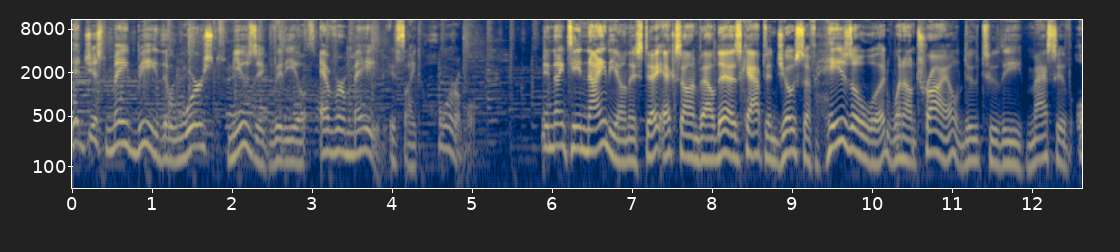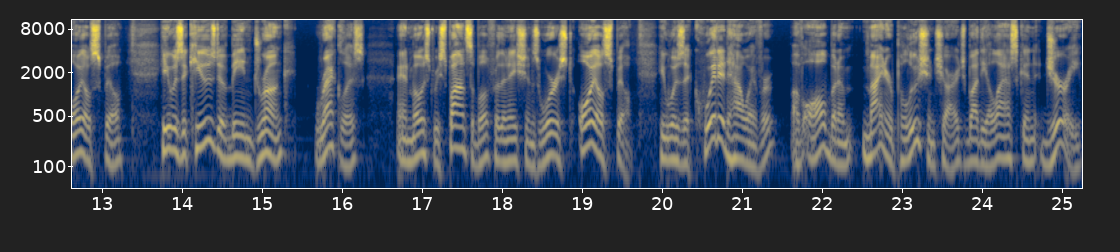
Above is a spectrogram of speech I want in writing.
It just may be the worst music video ever made. It's like horrible. In 1990, on this day, Exxon Valdez Captain Joseph Hazelwood went on trial due to the massive oil spill. He was accused of being drunk, reckless, and most responsible for the nation's worst oil spill. He was acquitted, however, of all but a minor pollution charge by the Alaskan jury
